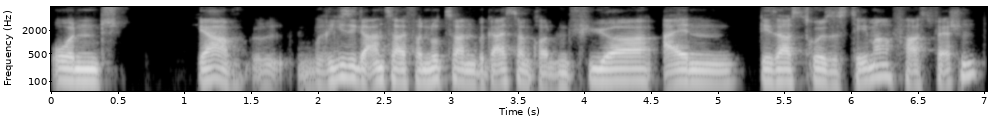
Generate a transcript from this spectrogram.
Und ja, riesige Anzahl von Nutzern begeistern konnten für ein desaströses Thema, Fast Fashion.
